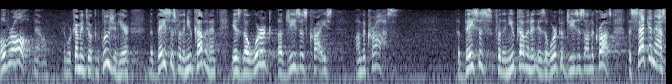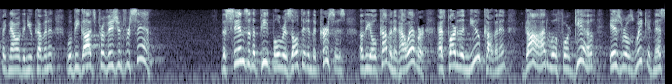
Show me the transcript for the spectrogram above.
overall now, and we're coming to a conclusion here, the basis for the new covenant is the work of Jesus Christ on the cross. The basis for the new covenant is the work of Jesus on the cross. The second aspect now of the new covenant will be God's provision for sin. The sins of the people resulted in the curses of the old covenant. However, as part of the new covenant, God will forgive Israel's wickedness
